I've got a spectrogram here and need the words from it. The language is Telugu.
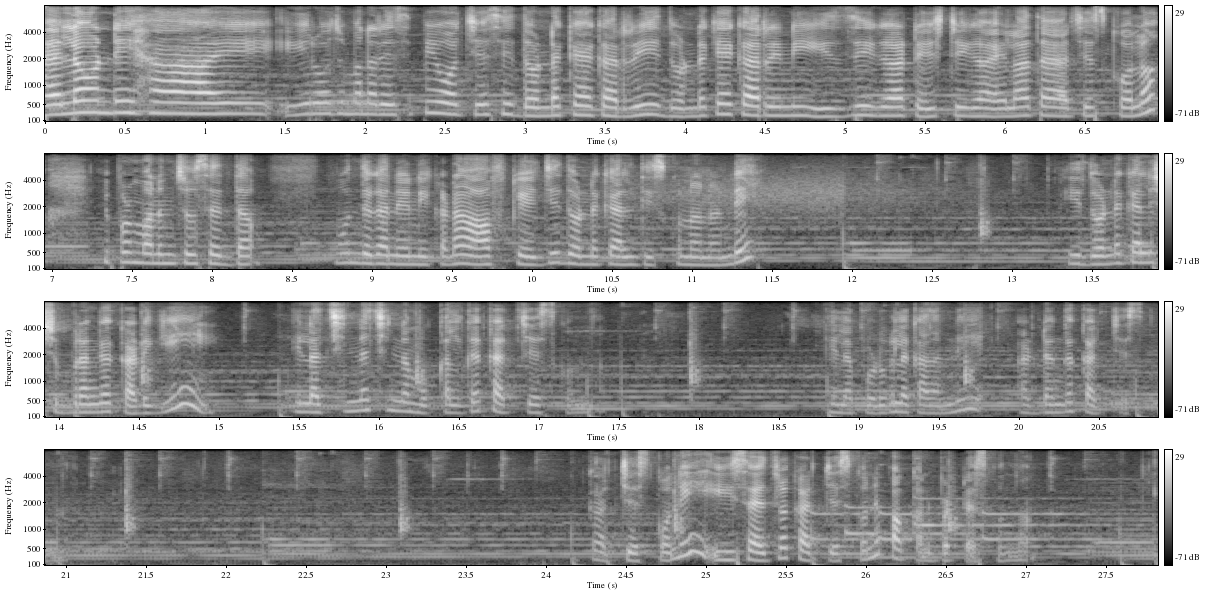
హలో అండి హాయ్. ఈరోజు మన రెసిపీ వచ్చేసి దొండకాయ కర్రీ. దొండకాయ కర్రీని ఈజీగా టేస్టీగా ఎలా తయారు చేసుకోవాలో ఇప్పుడు మనం చూసేద్దాం. ముందుగా నేను ఇక్కడ హాఫ్ కేజీ దొండకాయలు తీసుకున్నానండి. ఈ దొండకాయలు శుభ్రంగా కడిగి ఇలా చిన్న చిన్న ముక్కలుగా కట్ చేసుకుందాం. ఇలా పొడుగులు కాదండి అడ్డంగా కట్ చేసుకుందాం. కట్ చేసుకొని ఈ సైజులో కట్ చేసుకొని పక్కన పెట్టేసుకుందాం.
